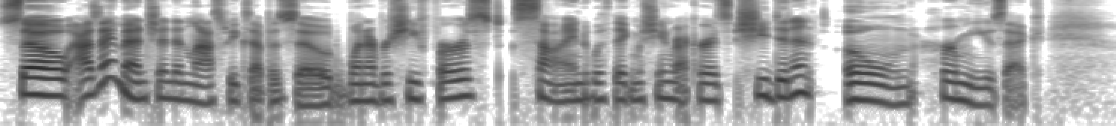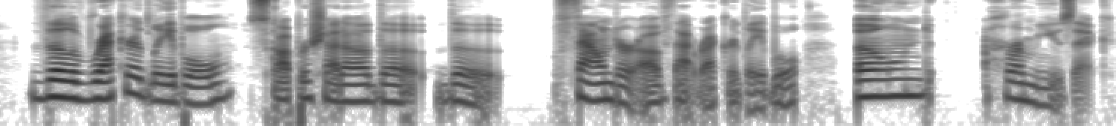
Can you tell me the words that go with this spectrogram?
So, as I mentioned in last week's episode, whenever she first signed with Big Machine Records, she didn't own her music. The record label, Scott Borchetta, the the founder of that record label, owned her music.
